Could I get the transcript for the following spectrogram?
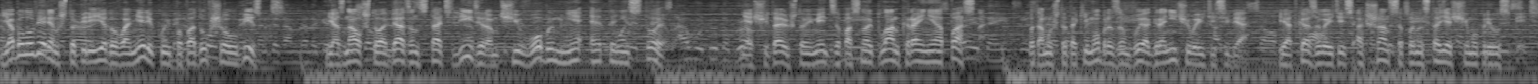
Я был уверен, что перееду в Америку и попаду в шоу-бизнес. Я знал, что обязан стать лидером, чего бы мне это ни стоило. Я считаю, что иметь запасной план крайне опасно, потому что таким образом вы ограничиваете себя и отказываетесь от шанса по-настоящему преуспеть.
